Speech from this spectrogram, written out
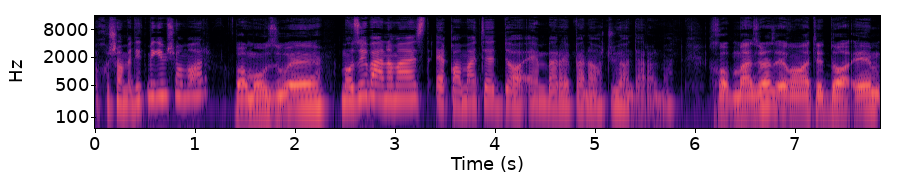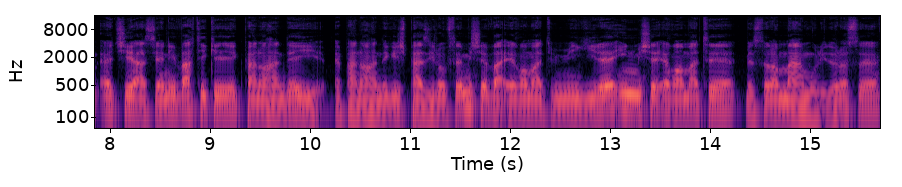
خوش آمدید میگیم شمار با موضوع موضوع برنامه است اقامت دائم برای پناهجویان در آلمان. خب منظور از اقامت دائم چی هست؟ یعنی وقتی که یک پناهنده ای پناهندگیش پذیرفته میشه و اقامت می‌گیره این میشه اقامت به اصطلاح معمولی درسته؟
